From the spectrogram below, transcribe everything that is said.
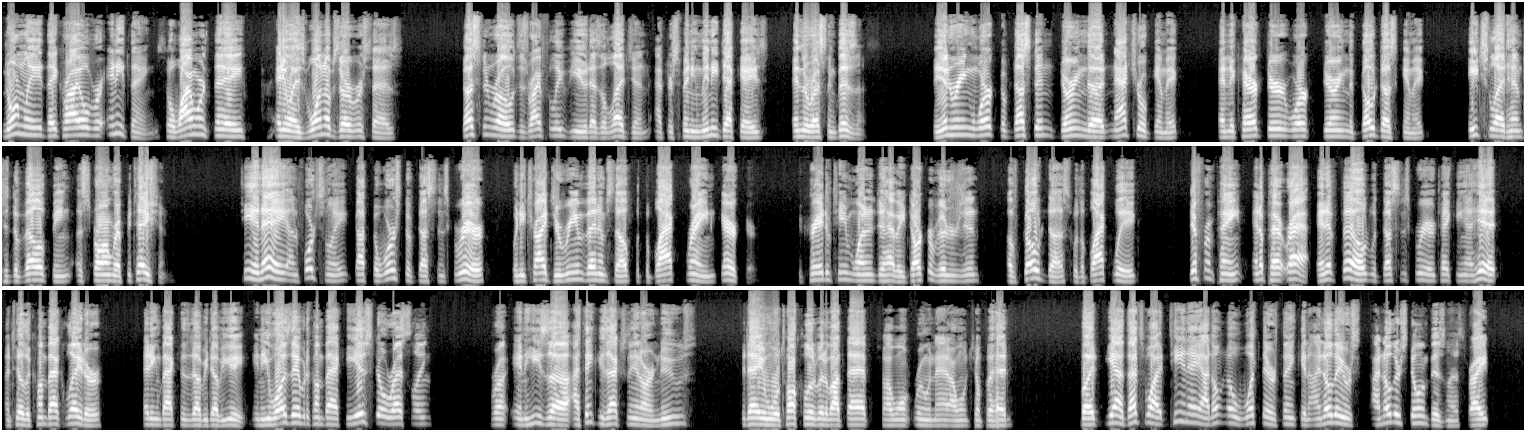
Normally they cry over anything. So why weren't they? Anyways, one observer says, Dustin Rhodes is rightfully viewed as a legend after spending many decades in the wrestling business. The in-ring work of Dustin during the natural gimmick and the character work during the Goldust gimmick each led him to developing a strong reputation. TNA, unfortunately, got the worst of Dustin's career when he tried to reinvent himself with the Black Reign character. The creative team wanted to have a darker version of Goldust with a black wig, different paint, and a pet rat. And it failed with Dustin's career taking a hit until the comeback later, heading back to the WWE. And he was able to come back. He is still wrestling. And he's, uh, I think he's actually in our news today, and we'll talk a little bit about that. So I won't ruin that. I won't jump ahead. But yeah, that's why TNA. I don't know what they're thinking. I know they were. I know they're still in business, right?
